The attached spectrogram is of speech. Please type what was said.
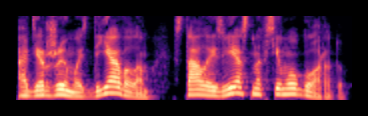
одержимость дьяволом стала известна всему городу.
